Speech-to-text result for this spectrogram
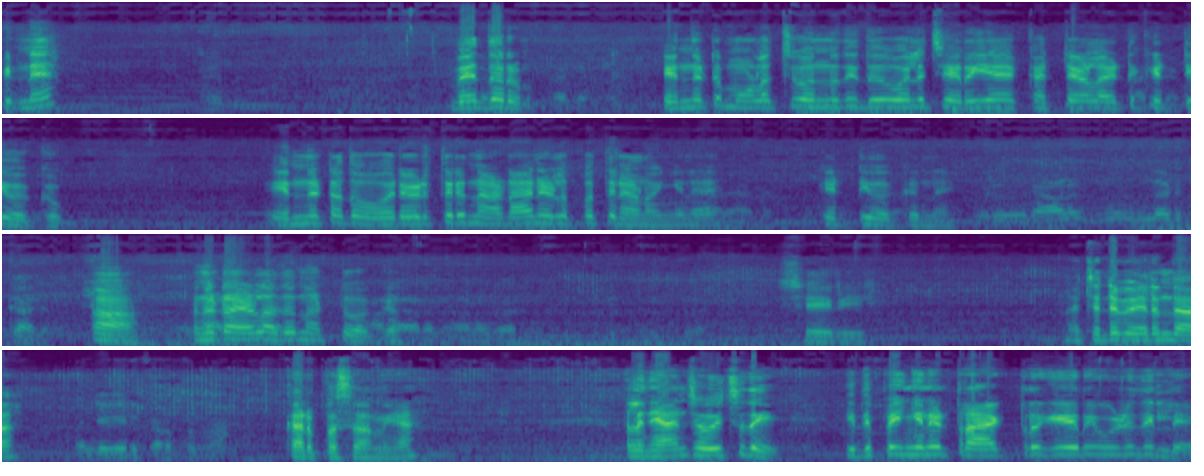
പിന്നെ വെതറും. എന്നിട്ട് മുളച്ചു വന്നത് ഇതുപോലെ ചെറിയ കറ്റകളായിട്ട് കെട്ടി വെക്കും. എന്നിട്ട് അത് ഓരോരുത്തർ നടാൻ എളുപ്പത്തിനാണോ ഇങ്ങനെ കെട്ടി വെക്കുന്നത് ആ എന്നിട്ട് അയാൾ അത് നട്ടു വെക്ക. ശരി. അച്ഛന്റെ പേരെന്താ? കറുപ്പസ്വാമിയാ? അല്ല ഞാൻ ചോദിച്ചതേ ഇതിപ്പോ ഇങ്ങനെ ട്രാക്ടർ കയറി ഉഴുതില്ലേ?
